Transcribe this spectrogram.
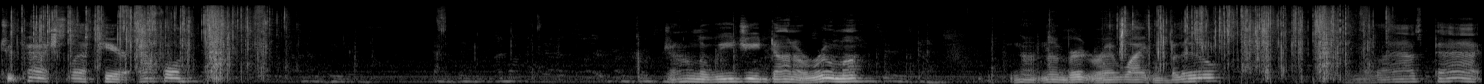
Two packs left here. Apple. Gianluigi Donnarumma. Not numbered. Red, white, and blue. And the last pack.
